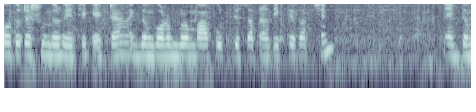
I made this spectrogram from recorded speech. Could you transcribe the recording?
কতটা সুন্দর হয়েছে কেকটা একদম গরম গরম বাফ উঠতেছে, আপনারা দেখতে পাচ্ছেন। একদম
